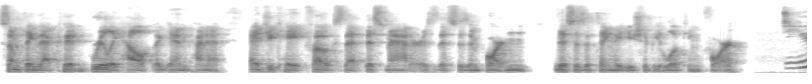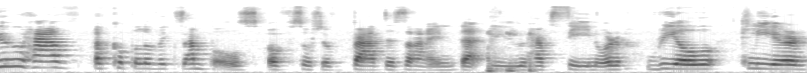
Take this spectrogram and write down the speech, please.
something that could really help again kind of educate folks that this matters this is important this is a thing that you should be looking for do you have a couple of examples of sort of bad design that you have seen or real clear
